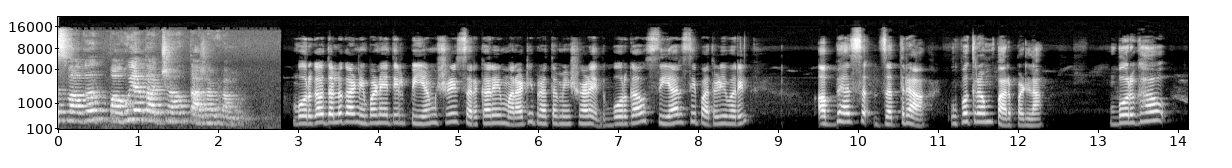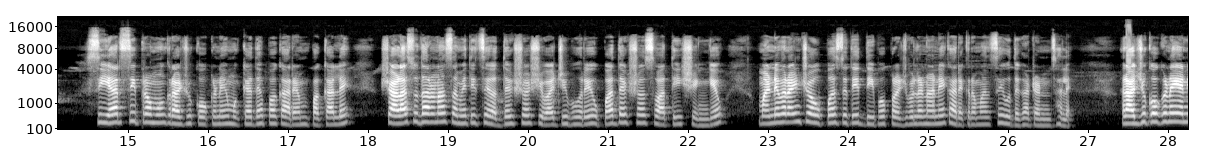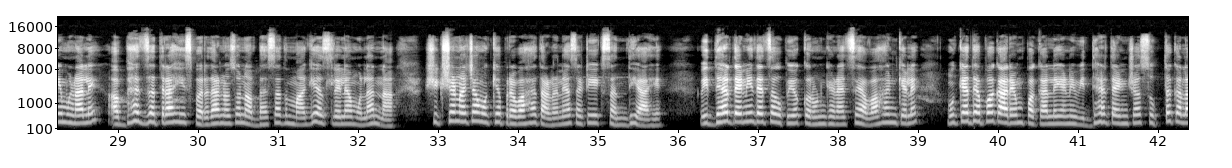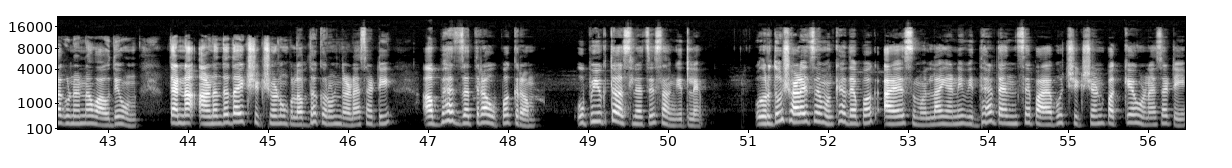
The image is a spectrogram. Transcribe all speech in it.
स्वागत पाहूयात आजच्या ताज्या घडामोडी. बोरगाव तालुका निपाणे येथील पी एम श्री सरकारी मराठी प्राथमिक शाळेत बोरगाव सी आर सी पातळीवरील अभ्यास जत्रा उपक्रम पार पडला. बोरगाव सी आर सी प्रमुख राजू कोकणे मुख्याध्यापक आर एम पकाले शाळा सुधारणा समितीचे अध्यक्ष शिवाजी भोरे उपाध्यक्ष स्वाती शिंगेव मान्यवरांच्या उपस्थितीत दीप प्रज्वलनाने कार्यक्रमाचे उद्घाटन झाले. राजू कोकणे यांनी म्हणाले अभ्यास जत्रा ही स्पर्धा नसून अभ्यासात मागे असलेल्या मुलांना शिक्षणाच्या मुख्य प्रवाहात आणण्यासाठी एक संधी आहे. विद्यार्थ्यांनी त्याचा उपयोग करून घेण्याचे आवाहन केले. मुख्याध्यापक आर. एम. पकाले यांनी विद्यार्थ्यांच्या सुप्त कलागुणांना वाव देऊन त्यांना आनंददायक शिक्षण उपलब्ध करून देण्यासाठी अभ्यास जत्रा उपक्रम उपयुक्त असल्याचे सांगितले. उर्दू शाळेचे मुख्याध्यापक आय. एस. मुल्ला यांनी विद्यार्थ्यांचे पायाभूत शिक्षण पक्के होण्यासाठी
